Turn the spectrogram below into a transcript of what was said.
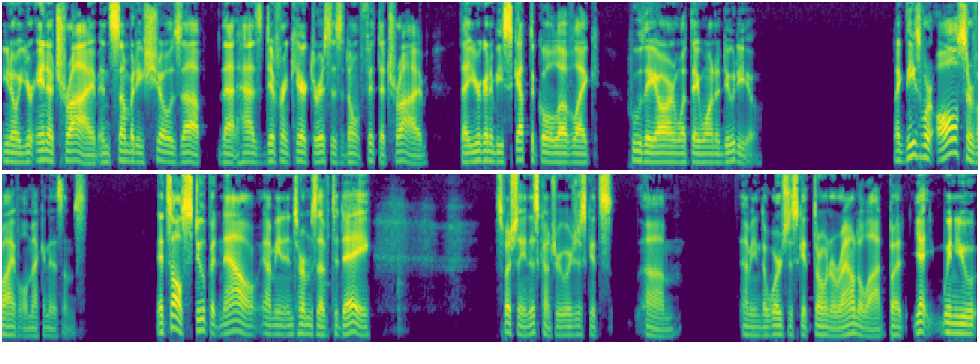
you know, you're in a tribe and somebody shows up that has different characteristics that don't fit the tribe that you're going to be skeptical of, like, who they are and what they want to do to you? Like, these were all survival mechanisms. It's all stupid now. I mean, in terms of today, especially in this country where it just gets um I mean the words just get thrown around a lot but yeah when you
